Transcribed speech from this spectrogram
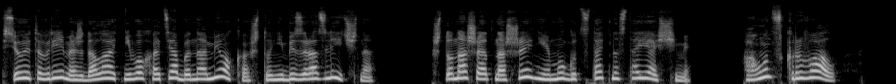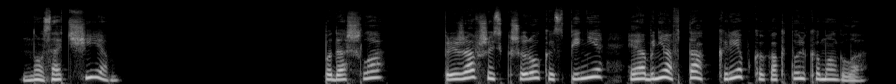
Все это время ждала от него хотя бы намека, что не безразлично, что наши отношения могут стать настоящими, а он скрывал. Но зачем? Подошла, прижавшись к широкой спине и обняв так крепко, как только могла.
